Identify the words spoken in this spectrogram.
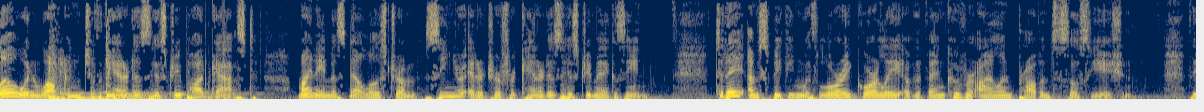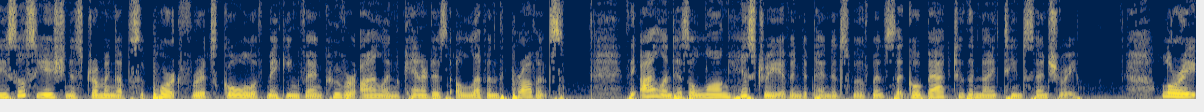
Hello, and welcome to the Canada's History Podcast. My name is Nelle Oosterom, Senior Editor for Canada's History Magazine. Today I'm speaking with Laurie Gourlay of the Vancouver Island Province Association. The association is drumming up support for its goal of making Vancouver Island Canada's 11th province. The island has a long history of independence movements that go back to the 19th century. Laurie,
